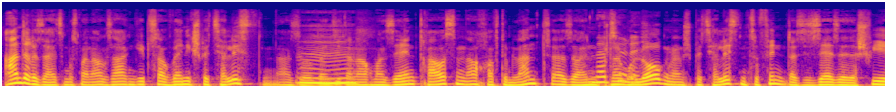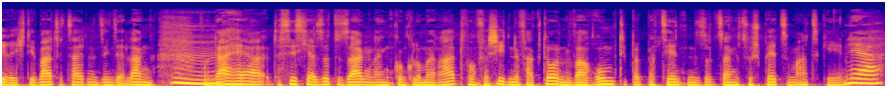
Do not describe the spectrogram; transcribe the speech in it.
Andererseits muss man auch sagen, gibt es auch wenig Spezialisten. Also wenn Sie dann auch mal sehen, draußen auch auf dem Land, also einen Mhm. Natürlich. Pneumologen, einen Spezialisten zu finden, das ist sehr, sehr, sehr schwierig. Die Wartezeiten sind sehr lang. Mhm. Von daher, das ist ja sozusagen ein Konglomerat von verschiedenen Faktoren, warum die Pa- Patienten sozusagen zu spät zum Arzt gehen. Ja.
